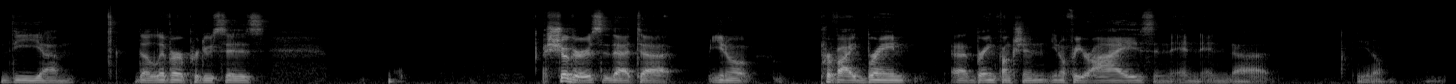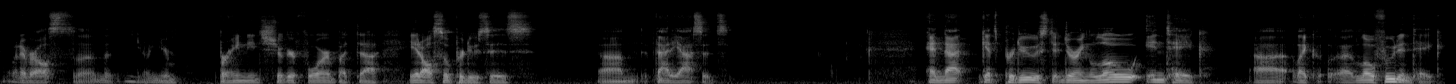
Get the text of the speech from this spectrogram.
The um, the liver produces sugars that uh, you know provide brain uh, brain function, you know, for your eyes and and and uh, you know whatever else uh, that you know your brain needs sugar for, but uh, it also produces um, fatty acids. And that gets produced during low intake, uh, like uh, low food intake.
